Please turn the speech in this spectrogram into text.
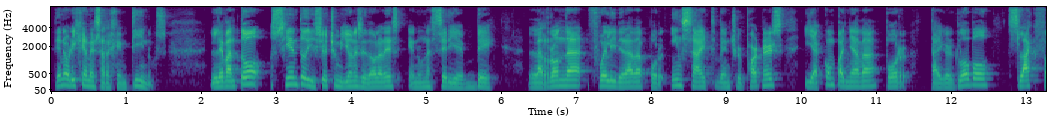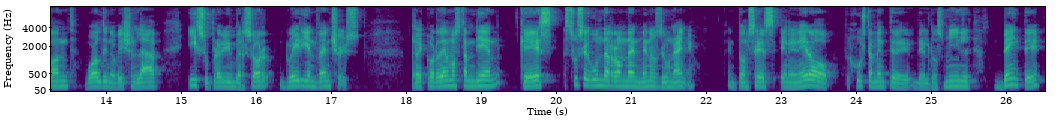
tiene orígenes argentinos. Levantó 118 millones de dólares en una serie B. La ronda fue liderada por Insight Venture Partners y acompañada por Tiger Global, Slack Fund, World Innovation Lab y su previo inversor Gradient Ventures. Recordemos también que es su segunda ronda en menos de un año. Entonces, en enero justamente del 2020,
